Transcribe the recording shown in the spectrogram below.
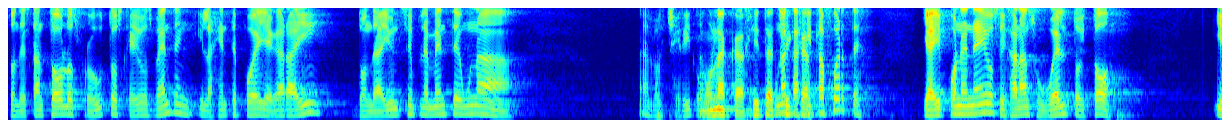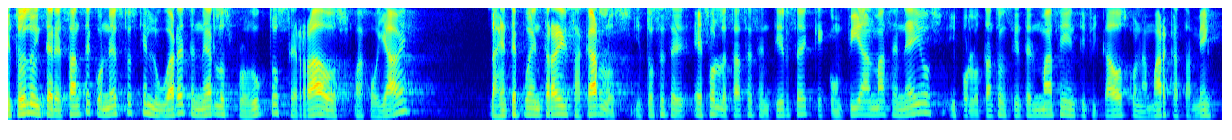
donde están todos los productos que ellos venden y la gente puede llegar ahí donde hay simplemente una, una loncherita. Como una cajita una cajita fuerte. Y ahí ponen ellos y jalan su vuelto y todo. Y entonces lo interesante con esto es que en lugar de tener los productos cerrados bajo llave, la gente puede entrar y sacarlos. Y entonces eh, eso les hace sentirse que confían más en ellos y por lo tanto se sienten más identificados con la marca también.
